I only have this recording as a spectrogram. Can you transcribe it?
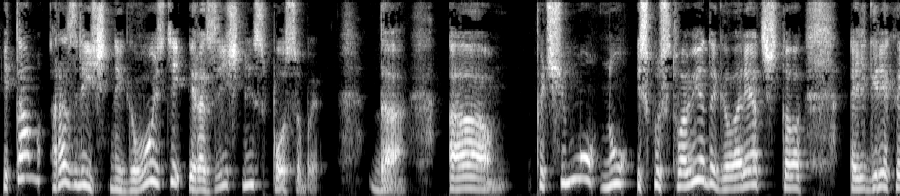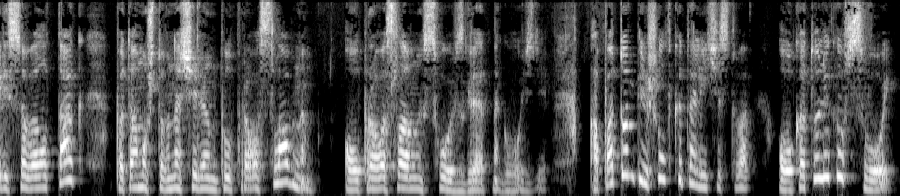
И там различные гвозди и различные способы. Да. А Почему? Ну, искусствоведы говорят, что Эль Греко рисовал так, потому что вначале он был православным, а у православных свой взгляд на гвозди, а потом перешел в католичество, а у католиков свой.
